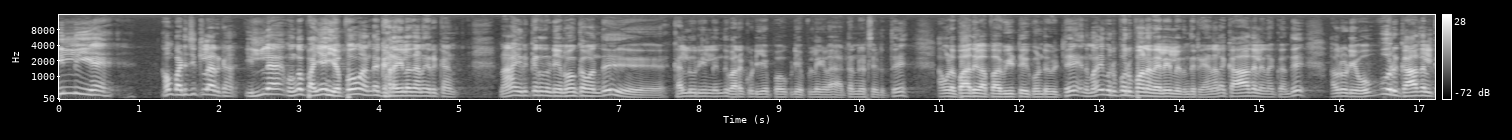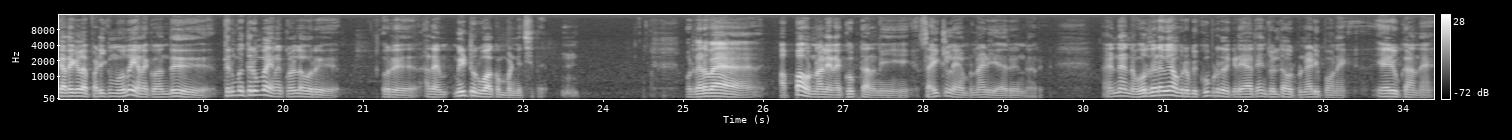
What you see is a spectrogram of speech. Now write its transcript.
இல்லையே. அவன் படிச்சுட்டுலாம் இருக்கான். இல்லை உங்கள் பையன் எப்போவும் அந்த கடையில் தானே இருக்கான். நான் இருக்கிறதுடைய நோக்கம் வந்து கல்லூரியிலேருந்து வரக்கூடிய போகக்கூடிய பிள்ளைகளை அட்டண்டன்ஸ் எடுத்து அவங்கள பாதுகாப்பாக வீட்டுக்கு கொண்டு விட்டு இந்த மாதிரி ஒரு பொறுப்பான வேலையில் இருந்துருக்கேன் அதனால் காதல் எனக்கு வந்து அவருடைய ஒவ்வொரு காதல் கதைகளை படிக்கும்போதும் எனக்கு வந்து திரும்ப திரும்ப எனக்குள்ள ஒரு ஒரு அதை மீட்டு உருவாக்கம் பண்ணிச்சுது. ஒரு தடவை அப்பா ஒரு நாள் என்னை கூப்பிட்டாரு நீ சைக்கிளில் என் பின்னாடி ஏறுன்னாரு. என்ன ஒரு தடவையும் அவர் இப்படி கூப்பிடுறது கிடையாதுன்னு சொல்லிட்டு அவர் பின்னாடி போனேன். ஏறி உட்காந்தேன்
